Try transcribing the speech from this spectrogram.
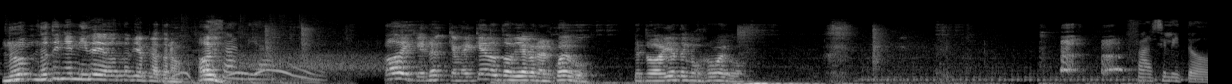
No, no tenía ni idea dónde había plátano. ¡Ay! ¡Ay! Que, no- que me quedo todavía con el juego. Que todavía tengo juego. Facilito.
